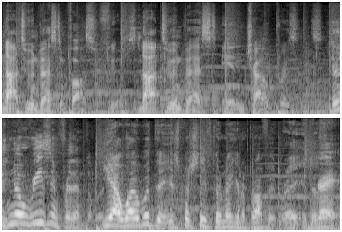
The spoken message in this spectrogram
not to invest in fossil fuels, not to invest in child prisons. There's no reason for them to listen. Yeah, why would they? Especially if they're making a profit, right? It Right.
